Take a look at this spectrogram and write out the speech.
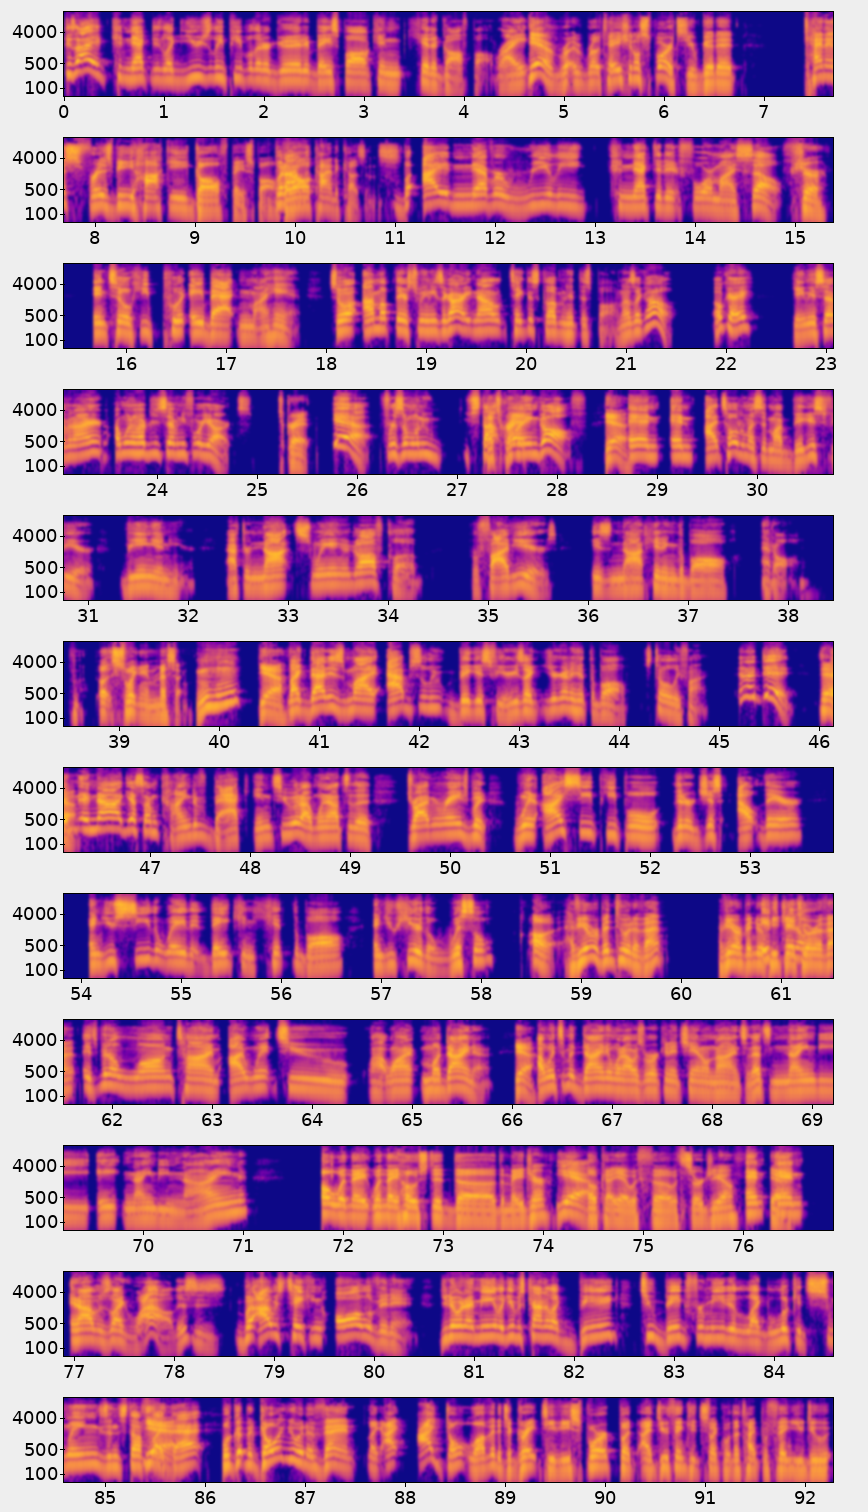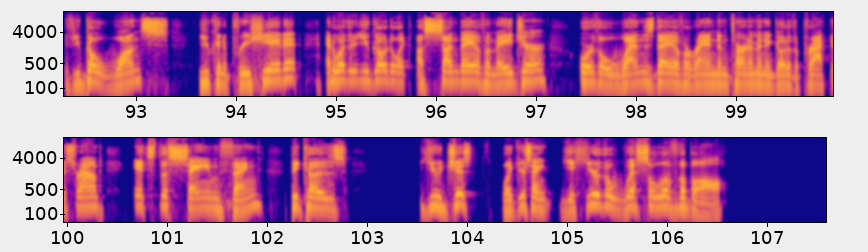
Because I had connected, like usually people that are good at baseball can hit a golf ball, right? Yeah, ro- rotational sports. You're good at tennis, frisbee, hockey, golf, baseball. But They're I all kind of cousins. But I had never really connected it for myself Sure. until he put a bat in my hand. So I'm up there swinging. He's like, all right, now take this club and hit this ball. And I was like, oh, okay. Gave me a seven iron. I went 174 yards. It's great. Yeah, for someone who stopped playing golf. Yeah. And and I told him, I said, my biggest fear being in here after not swinging a golf club for five years is not hitting the ball at all. Uh, swinging and missing. Mm-hmm. Yeah. Like that is my absolute biggest fear. He's like, you're gonna hit the ball. It's totally fine, and I did. Yeah. And, and now I guess I'm kind of back into it. I went out to the driving range, but when I see people that are just out there, and you see the way that they can hit the ball, and you hear the whistle, Oh, have you ever been to an event? Have you ever been to a It's PGA a- Tour event? it's been a long time. I went to wow, why- Medinah. Yeah. I went to Medinah when I was working at Channel 9. So that's 98, 99. Oh, when they when they hosted the the major. Yeah. Okay. Yeah. With uh, with Sergio. And Yeah. and and I was like, wow, this is but I was taking all of it in. You know what I mean? Like it was kind of like big, too big for me to like look at swings and stuff like that. Well, good, but going to an event like I, I don't love it. It's a great TV sport, but I do think it's like the type of thing you do. If you go once, you can appreciate it. And whether you go to like a Sunday of a major or the Wednesday of a random tournament and go to the practice round, it's the same thing because you just like you're saying, you hear the whistle of the ball,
